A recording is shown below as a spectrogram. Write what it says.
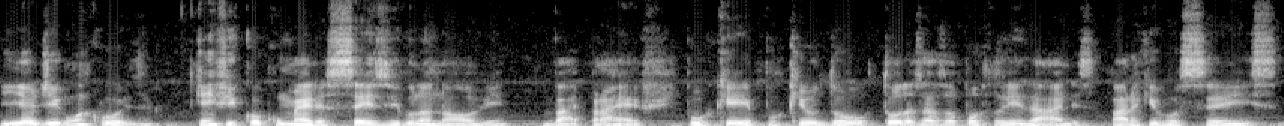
E eu digo uma coisa: quem ficou com média 6,9 vai para F. Por quê? Porque eu dou todas as oportunidades para que vocês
